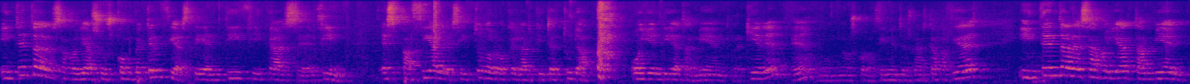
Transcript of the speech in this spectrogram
intenta desarrollar sus competencias científicas, en fin, espaciales y todo lo que la arquitectura hoy en día también requiere, ¿eh? unos conocimientos, unas capacidades, intenta desarrollar también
